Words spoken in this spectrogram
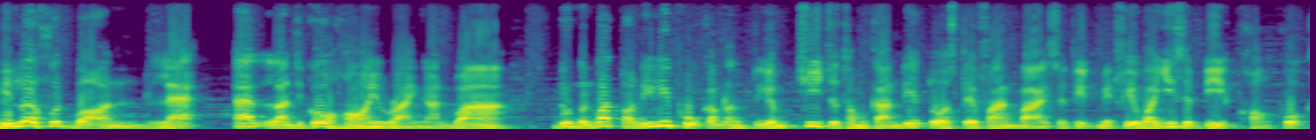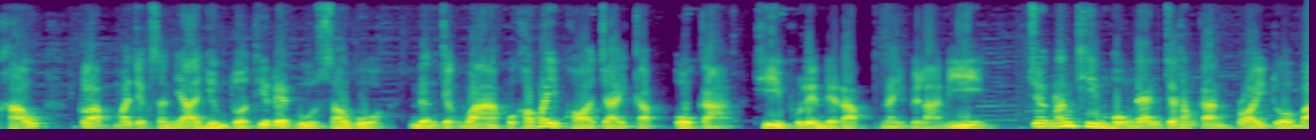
มิลเลอร์ฟุตบอลและแอตแลนติโกฮอยรายงานว่า ดูเหมือนว่าตอนนี้ลิพูกำลังเตรียมที่จะทำการเรียกตัวสเตฟานไบสติดมิดฟิลด์วัย 20 ปีของพวกเขา กลับมาจากสัญญายืมตัวที่เรดบูลเซาบวก เนื่องจากว่าพวกเขาไม่พอใจกับโอกาสที่ผู้เล่นได้รับในเวลานี้ จากนั้นทีมหงแดงจะทำการปล่อยตัวไบ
